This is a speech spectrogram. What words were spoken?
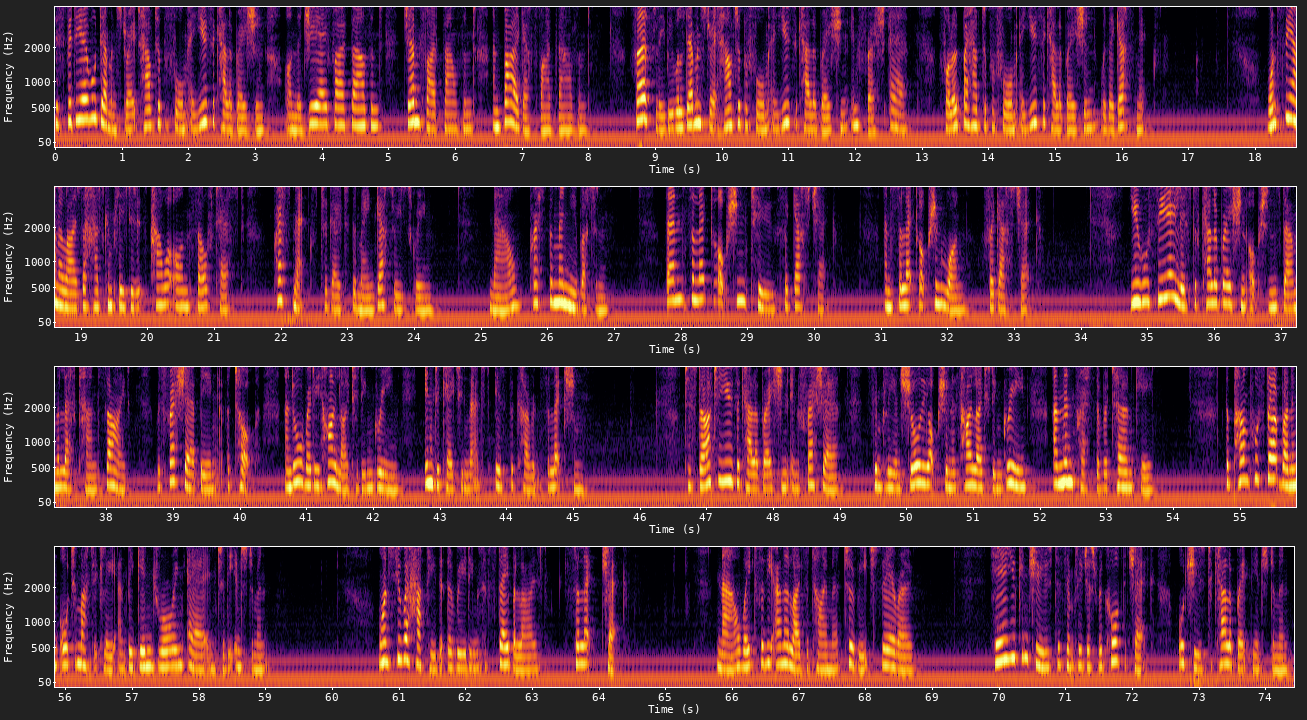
This video will demonstrate how to perform a user calibration on the GA5000, GEM 5000 and Biogas 5000. Firstly, we will demonstrate how to perform a user calibration in fresh air, followed by how to perform a user calibration with a gas mix. Once the analyzer has completed its power on self-test, press next to go to the main gas read screen. Now press the menu button. Then select option 2 for gas check and select option 1 for gas check. You will see a list of calibration options down the left hand side, with fresh air being at the top and already highlighted in green, indicating that it is the current selection. To start a user calibration in fresh air, simply ensure the option is highlighted in green and then press the return key. The pump will start running automatically and begin drawing air into the instrument. Once you are happy that the readings have stabilised, select Check. Now wait for the analyzer timer to reach zero. Here you can choose to simply just record the check or choose to calibrate the instrument.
